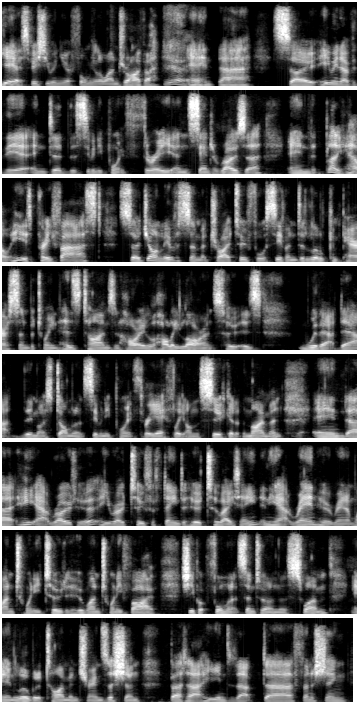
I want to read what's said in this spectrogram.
Yeah, especially when you're a Formula One driver. Yeah. And uh, so he went over there and did the 70.3 in Santa Rosa, and bloody hell, he is pretty fast. So John Levison at Tri247 did a little comparison between his times and Holly, Holly Lawrence, who is without doubt the most dominant 70.3 athlete on the circuit at the moment. Yep. And uh, he outrode her. He rode 215 to her 218, and he outran her, ran 122 to her 125. She put four minutes into it in the swim and a little bit of time in transition, but uh, he ended up uh, finishing.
